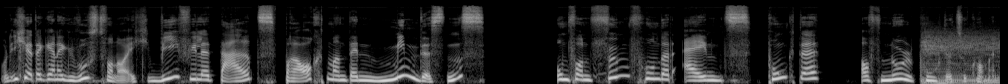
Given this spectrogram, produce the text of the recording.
Und ich hätte gerne gewusst von euch, wie viele Darts braucht man denn mindestens, um von 501 Punkte auf null Punkte zu kommen.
